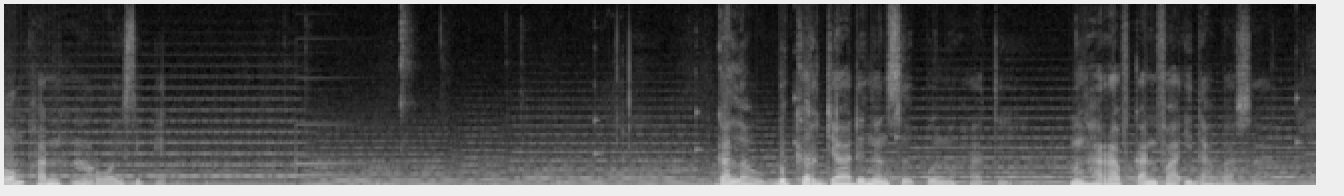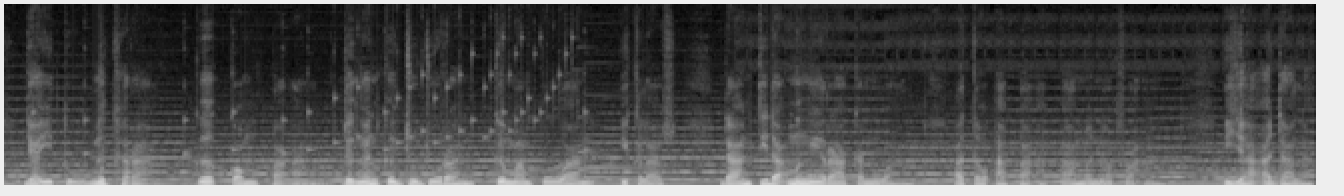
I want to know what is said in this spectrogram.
2511 Kalau bekerja dengan sepenuh hati, mengharapkan faedah besar, yaitu negara, kekompaan, dengan kejujuran, kemampuan, ikhlas, dan tidak mengirakan wang atau apa-apa manfaat. Ia adalah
